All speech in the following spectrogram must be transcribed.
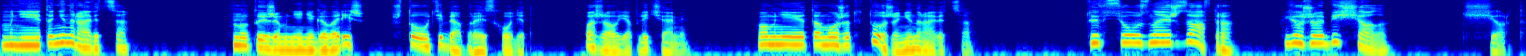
Мне это не нравится». «Ну ты же мне не говоришь, что у тебя происходит?» Пожал я плечами. «А мне это может тоже не нравиться». «Ты все узнаешь завтра. Я же обещала». Черт,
